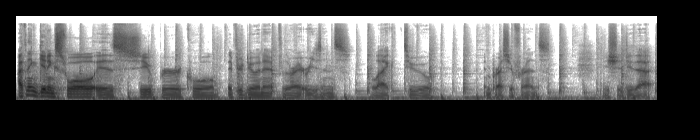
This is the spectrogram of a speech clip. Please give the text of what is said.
I think getting swole is super cool if you're doing it for the right reasons, like to impress your friends. You should do that.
